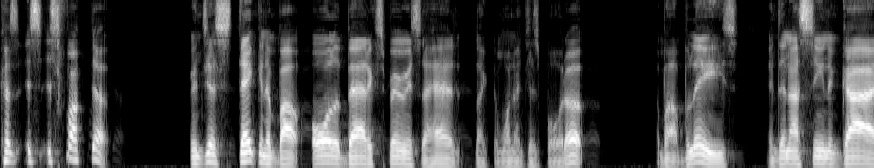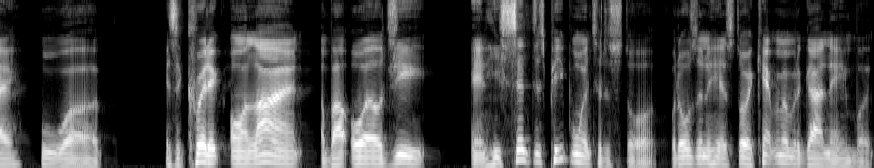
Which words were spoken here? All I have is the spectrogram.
cause it's it's fucked up. And just thinking about all the bad experience I had, like the one I just brought up about Blaze, and then I seen a guy who uh, is a critic online about OLG, and he sent his people into the store. For those in the story, can't remember the guy name, but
